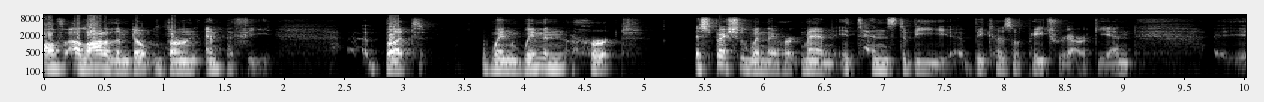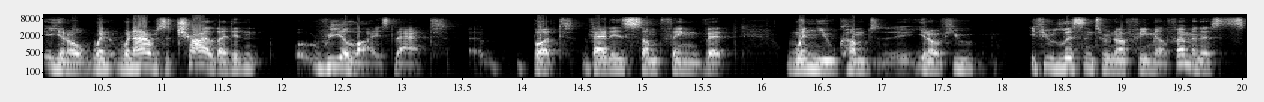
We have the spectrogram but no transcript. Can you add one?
of a lot of them don't learn empathy. But when women hurt, especially when they hurt men, it tends to be because of patriarchy. And you know, when, when I was a child, I didn't realize that, but that is something that when you come to, you know, if you, if you listen to enough female feminists,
